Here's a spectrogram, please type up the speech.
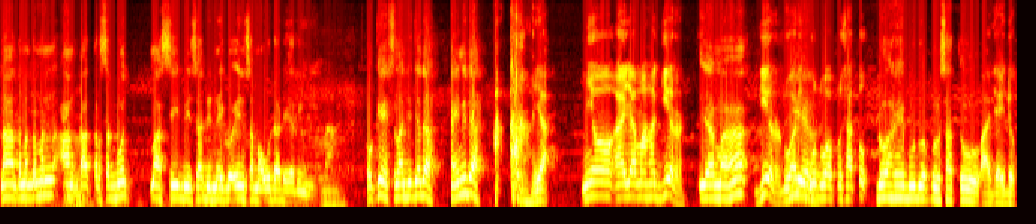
Nah, teman-teman, angka Hmm. tersebut masih bisa dinegoin sama Uda Derry. Hmm. Oke, selanjutnya dah. Nah, ini dah. ya. Mio eh, Yamaha Gear, Yamaha Gear 2021 2021. pajak hidup.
